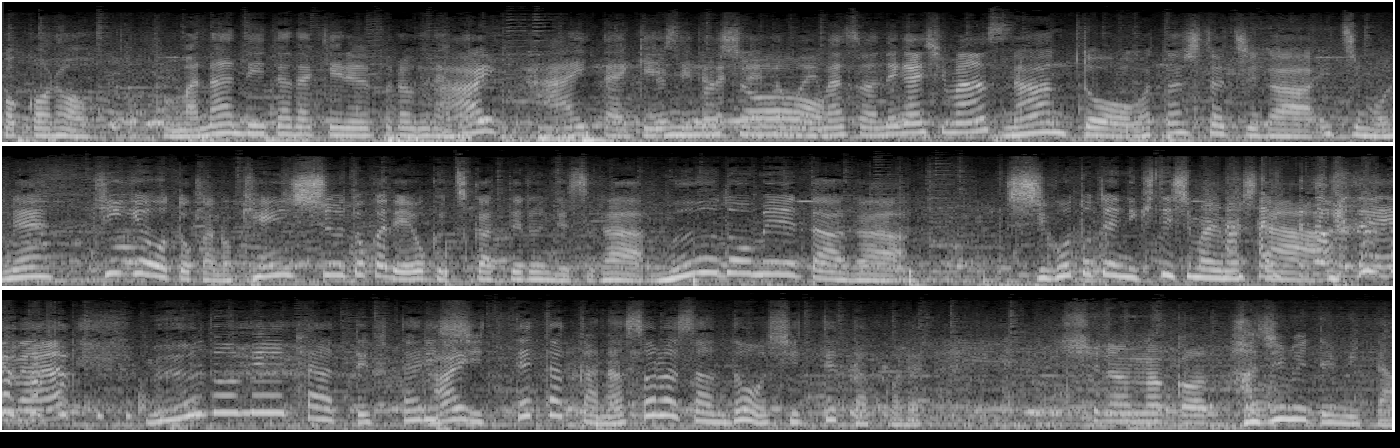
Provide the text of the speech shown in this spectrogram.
心を学んでいただけるプログラム。はい。体験していただきたいと思います。お願いします。なんと私たちがいつもね企業とかの研修とかでよく使ってるんですがムードメーターが仕事店に来てしまいまし ありがとたうございます。ムードメーターって二人知ってたかな、そらさんどう？知ってた？これ。知らなかった。初めて見た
